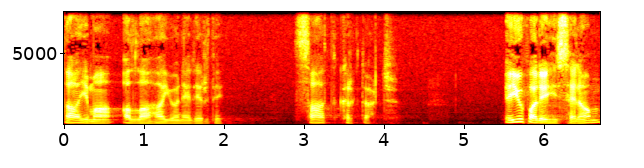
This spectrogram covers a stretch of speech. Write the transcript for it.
Daima Allah'a yönelirdi. Saat 44 Eyüp aleyhisselam,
